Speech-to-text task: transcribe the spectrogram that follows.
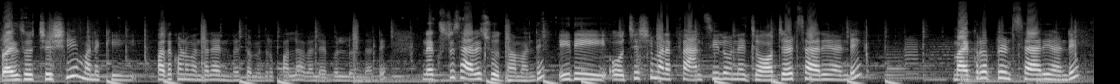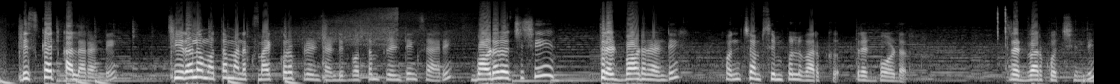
ప్రైస్ వచ్చేసి మనకి పదకొండు వందల ఎనభై తొమ్మిది రూపాయలు అవైలబుల్ ఉందండి. నెక్స్ట్ శారీ చూద్దామండి. ఇది వచ్చేసి మనకు ఫ్యాన్సీలోనే జార్జెట్ శారీ అండి. మైక్రో ప్రింట్ శారీ అండి. బిస్కెట్ కలర్ అండి. చీరలో మొత్తం మనకు మైక్రో ప్రింట్ అండి. మొత్తం ప్రింటింగ్ శారీ బార్డర్ వచ్చేసి థ్రెడ్ బార్డర్ అండి. కొంచెం simple work thread border thread work వచ్చింది.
